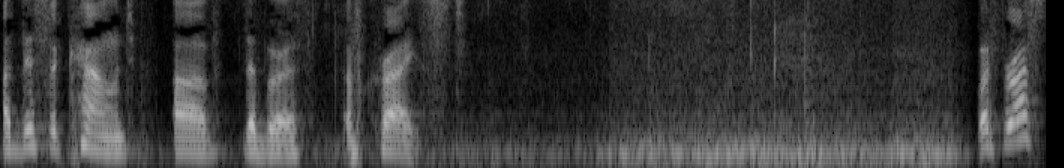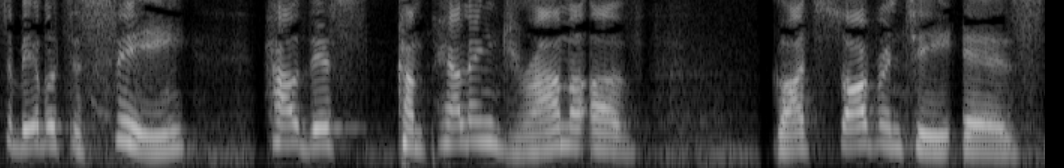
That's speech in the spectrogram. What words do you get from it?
of this account of the birth of Christ. But for us to be able to see how this compelling drama of God's sovereignty is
